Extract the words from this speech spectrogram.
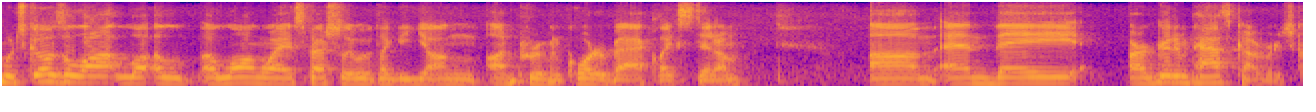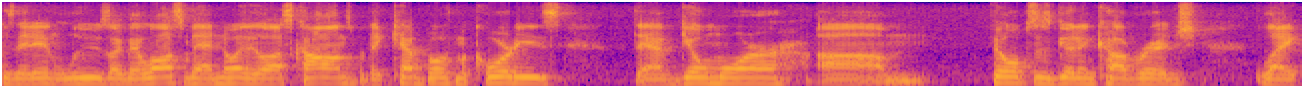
which goes a lot lo- a long way, especially with like a young, unproven quarterback like Stidham. Um, and they are good in pass coverage because they didn't lose. Like they lost Van Noy, they lost Collins, but they kept both McCourties. They have Gilmore. Um, Phillips is good in coverage. Like,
